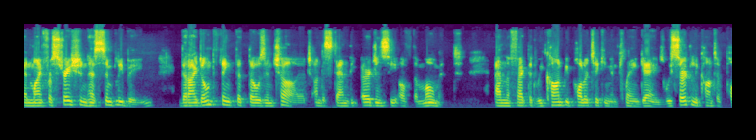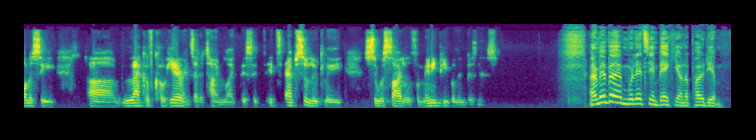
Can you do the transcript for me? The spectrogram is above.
And my frustration has simply been that I don't think that those in charge understand the urgency of the moment and the fact that we can't be politicking and playing games. We certainly can't have policy uh, lack of coherence at a time like this. It, it's absolutely suicidal for many people in business. I remember Moeletsi Mbeki on a podium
